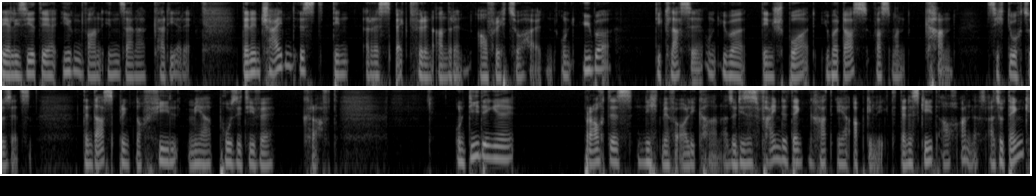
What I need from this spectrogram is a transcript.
realisierte er irgendwann in seiner Karriere. Denn entscheidend ist, den Respekt für den anderen aufrechtzuerhalten und über die Klasse und über den Sport, über das, was man kann, sich durchzusetzen. Denn das bringt noch viel mehr positive Kraft. Und die Dinge braucht es nicht mehr für Oli Kahn. Also dieses Feindedenken hat er abgelegt, denn es geht auch anders. Also denk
